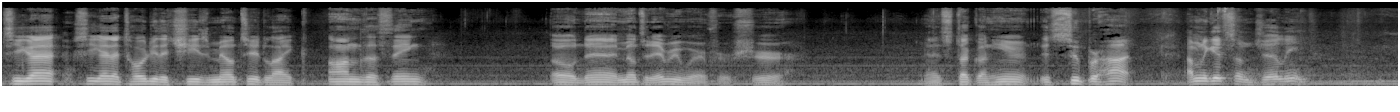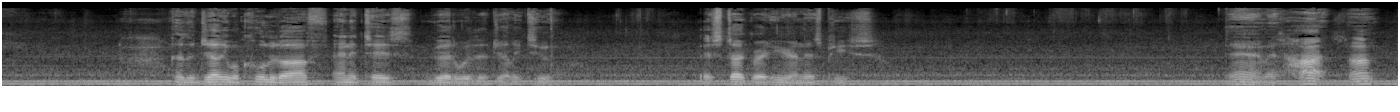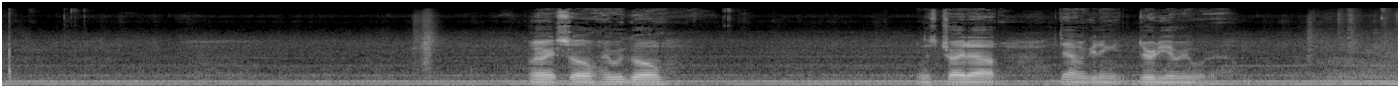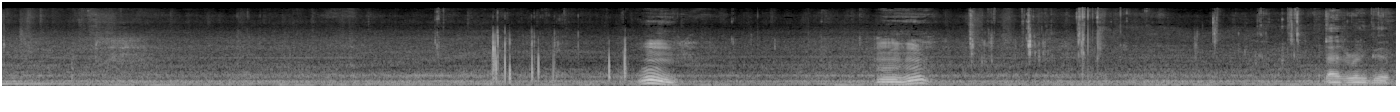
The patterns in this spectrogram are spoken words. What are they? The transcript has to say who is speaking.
Speaker 1: See guys, see guys, I told you the cheese melted like on the thing. Oh damn, it melted everywhere for sure. And it's stuck on here. It's super hot. I'm gonna get some jelly. Cause the jelly will cool it off and it tastes good with the jelly too. It's stuck right here on this piece. Damn, it's hot, huh? Alright, so here we go. Let's try it out. Damn, I'm getting dirty everywhere. Mmm. Mm-hmm. That's really good.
